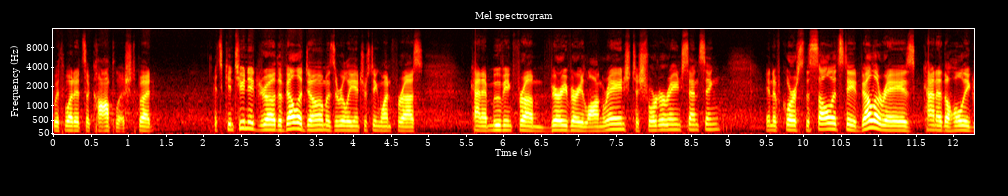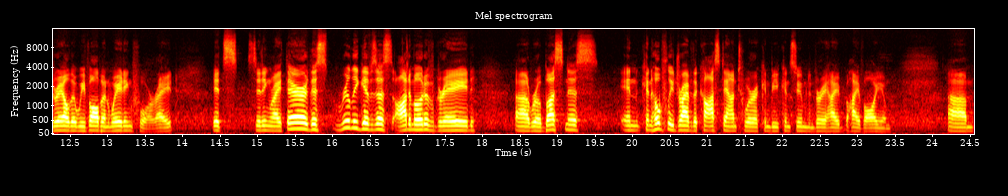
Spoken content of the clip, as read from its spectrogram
with what it's accomplished. But it's continued to grow. The VelaDome is a really interesting one for us, kind of moving from very, very long range to shorter range sensing. And of course, the solid state Velarray is kind of the holy grail that we've all been waiting for, right? It's sitting right there. This really gives us automotive grade uh, robustness and can hopefully drive the cost down to where it can be consumed in very high, high volume. Um,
